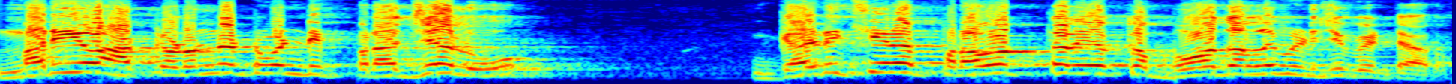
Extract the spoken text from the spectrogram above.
మరియు అక్కడ ఉన్నటువంటి ప్రజలు గడిచిన ప్రవక్తల యొక్క బోధనలు విడిచిపెట్టారు.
